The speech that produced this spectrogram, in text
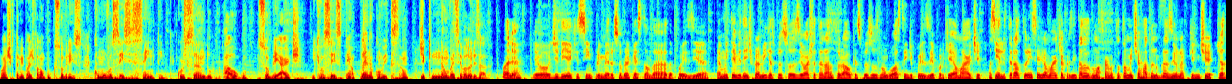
eu acho que também pode falar um pouco sobre isso. Como vocês se sentem cursando algo sobre arte e que vocês têm a plena convicção de que não vai ser valorizado? Olha, eu diria que sim, primeiro sobre a questão da, da poesia. É muito evidente pra mim que as pessoas, eu acho até natural que as pessoas não gostem de poesia, porque é uma arte. Assim, a literatura em si já é uma arte apresentada de uma forma totalmente errada no Brasil, né? Porque a gente já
